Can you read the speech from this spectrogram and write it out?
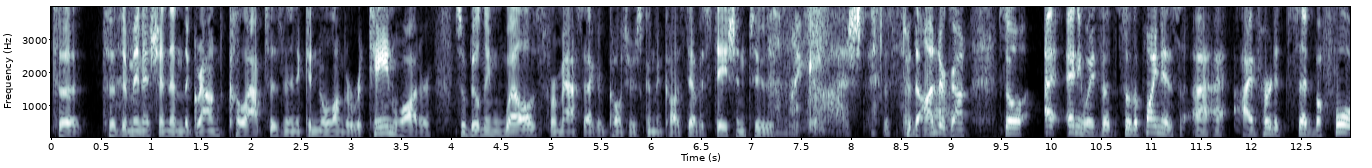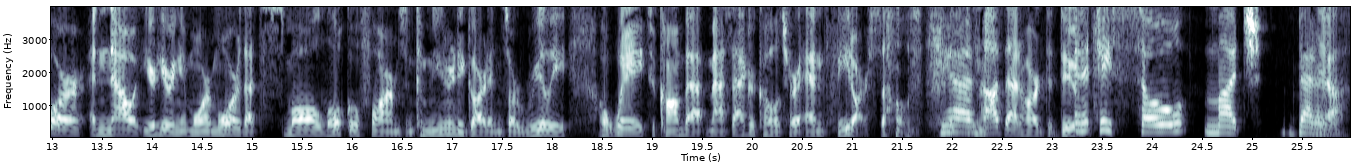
to to diminish, and then the ground collapses, and it can no longer retain water. So building wells for mass agriculture is going to cause devastation to Oh my gosh, this is so to the sad. underground. So I, anyway, the, so the point is, I, I've heard it said before, and now you're hearing it more and more that small local farms and community gardens are really a way to combat mass agriculture and feed ourselves. Yes. It's not that hard to do. and it tastes so much better. Yeah.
